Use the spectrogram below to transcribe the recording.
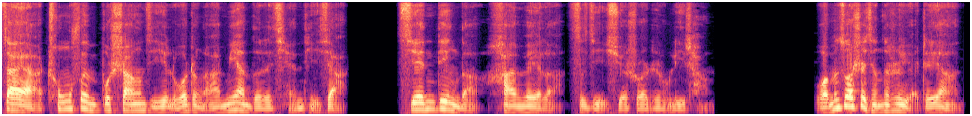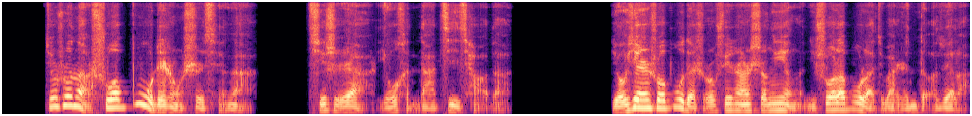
在啊充分不伤及罗正安面子的前提下。坚定地捍卫了自己学说这种立场。我们做事情的时候也这样，就是说呢，说不这种事情啊，其实啊有很大技巧的。有些人说不的时候非常生硬，你说了不了就把人得罪了，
